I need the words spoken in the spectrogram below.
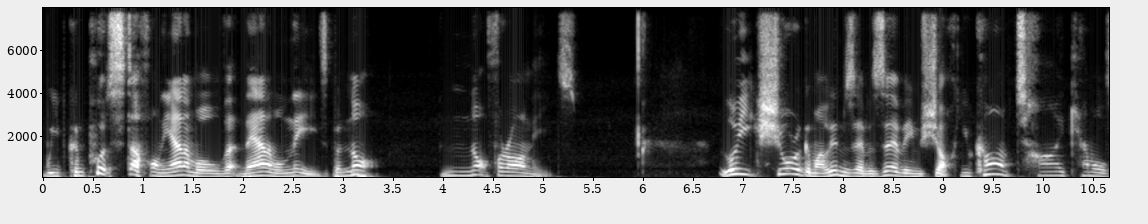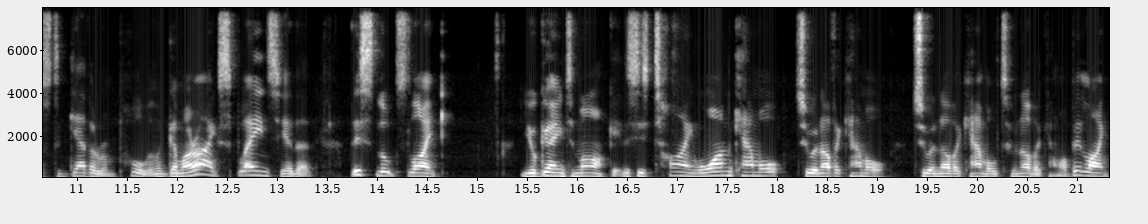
we can put stuff on the animal that the animal needs, but not not for our needs. You can't tie camels together and pull. And the Gemara explains here that this looks like you're going to market. This is tying one camel to another camel to another camel to another camel, a bit like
